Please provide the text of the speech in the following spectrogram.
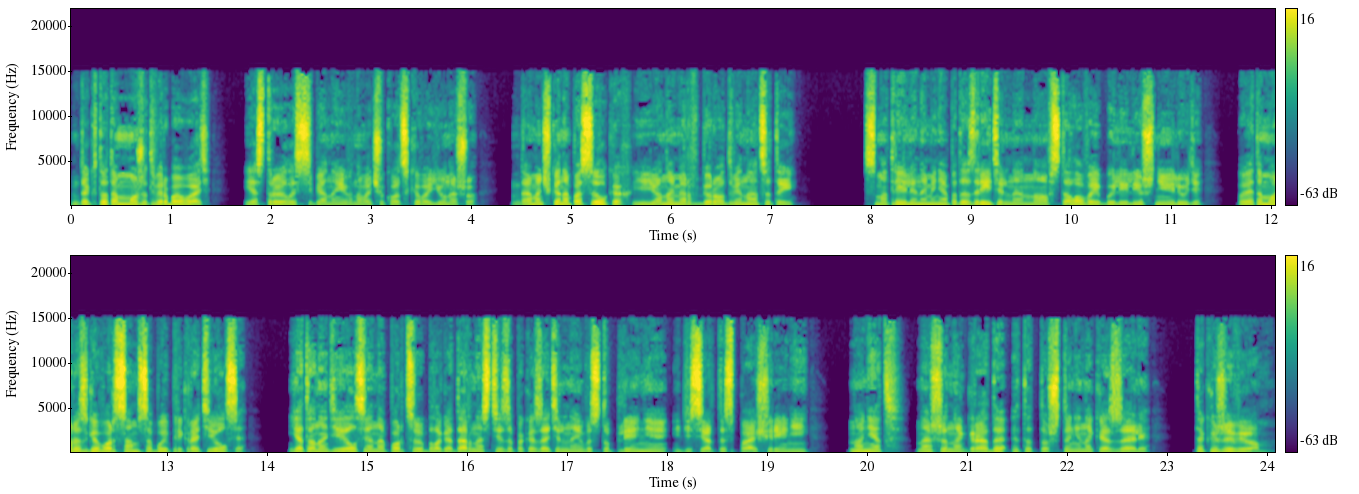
«Да кто там может вербовать?» Я строил из себя наивного чукотского юношу. «Дамочка на посылках, ее номер в бюро 12 Смотрели на меня подозрительно, но в столовой были лишние люди, поэтому разговор сам собой прекратился. Я-то надеялся на порцию благодарности за показательные выступления и десерт из поощрений — но нет, наша награда — это то, что не наказали. Так и живем.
